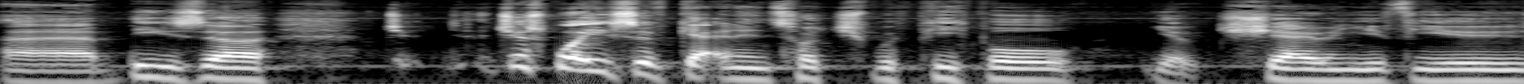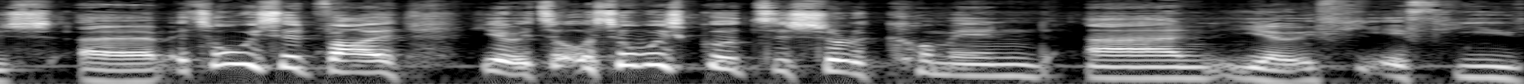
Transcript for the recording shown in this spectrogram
Uh, these are j- just ways of getting in touch with people you know, sharing your views. Uh, it's always advice. You know, it's it's always good to sort of come in and you know, if if you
